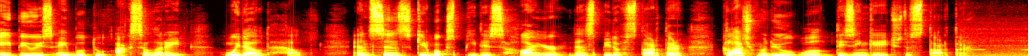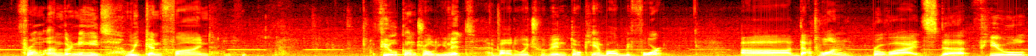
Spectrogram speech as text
APU is able to accelerate without help. And since gearbox speed is higher than speed of starter, clutch module will disengage the starter. From underneath we can find fuel control unit, about which we've been talking about before. Uh, that one provides the fuel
